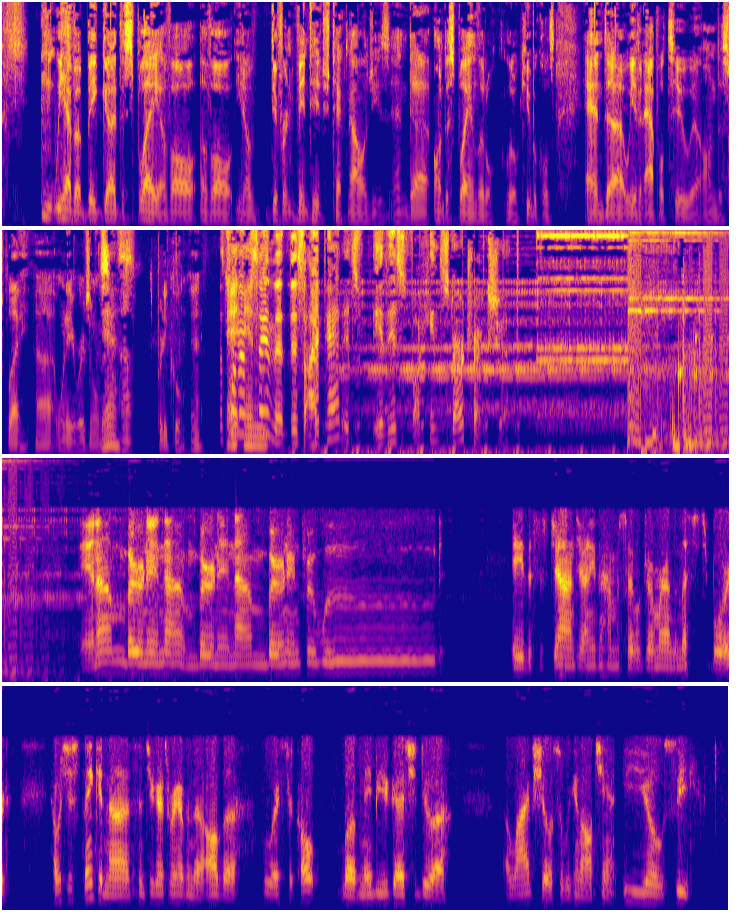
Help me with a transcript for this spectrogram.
we have a big uh, display of all of all you know different vintage technologies and uh, on display in little little cubicles. And uh, we have an Apple II uh, on display, uh, one of the originals. Yes. Uh, it's pretty cool. Yeah. That's what And- I'm and- saying. That this iPad, it's it is fucking Star Trek shit. And I'm burning, I'm burning, I'm burning for wood. Hey, this is John, Johnny the homicidal drummer on the message board. I was just thinking, uh, since you guys were having the, all the Blue Oyster Cult love, maybe you guys should do a a live show so we can all chant BOC,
